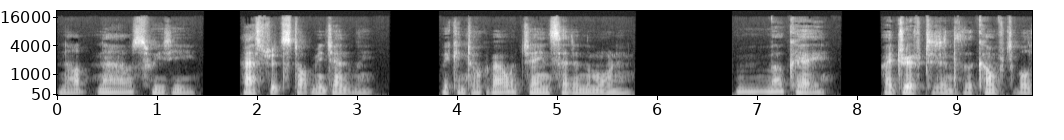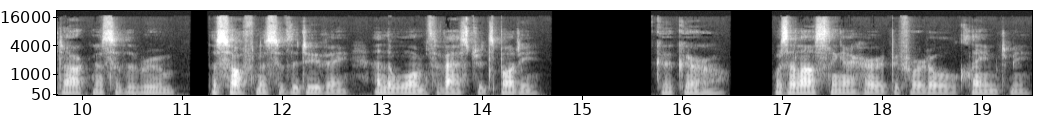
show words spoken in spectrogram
Not now, sweetie, Astrid stopped me gently. We can talk about what Jane said in the morning. Mm, okay. I drifted into the comfortable darkness of the room, the softness of the duvet, and the warmth of Astrid's body. Good girl, was the last thing I heard before it all claimed me.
